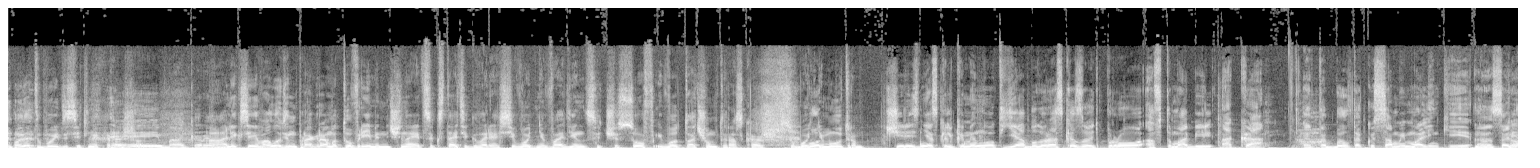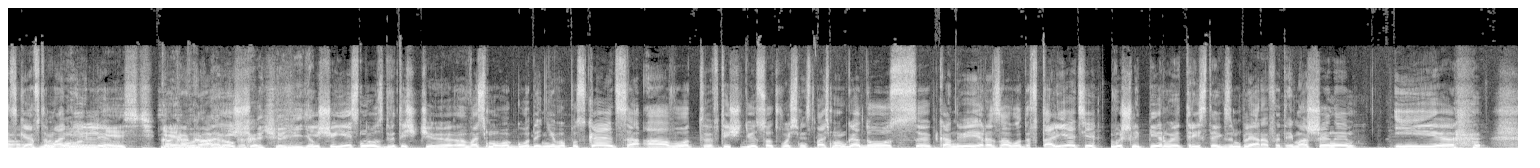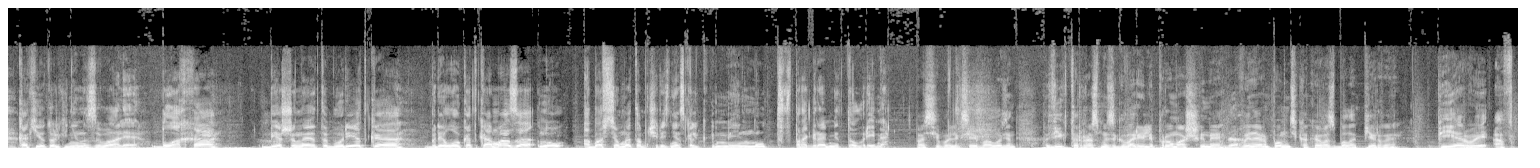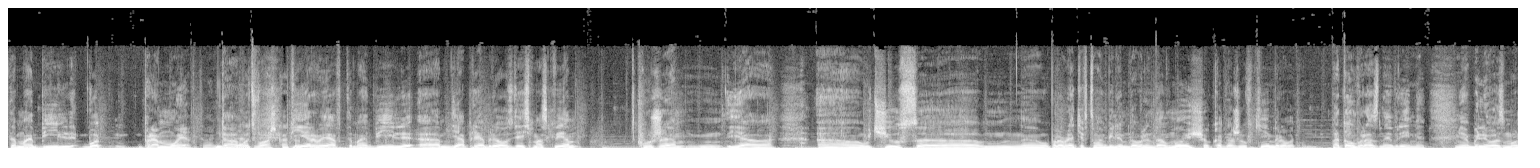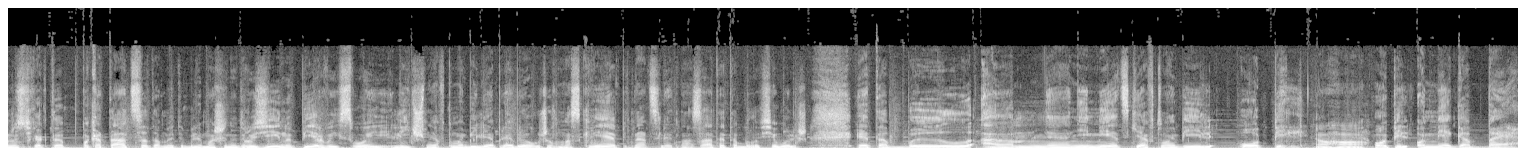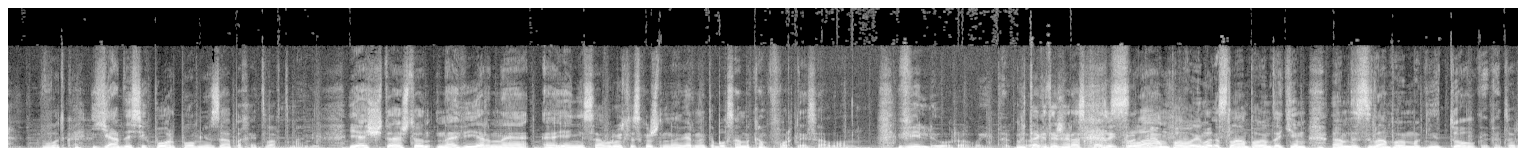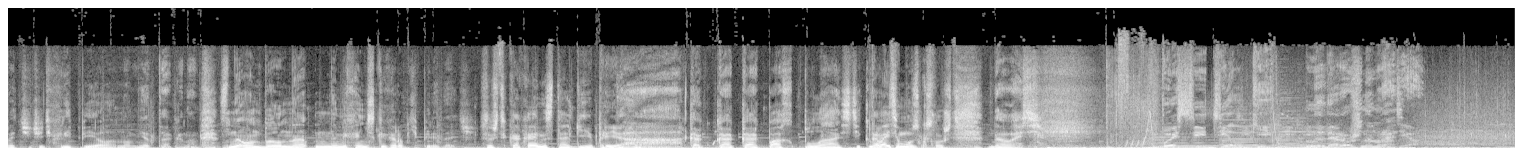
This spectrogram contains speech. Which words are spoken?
Вот это будет действительно хорошо. А, Алексей Володин, программа «То время» начинается, кстати говоря, сегодня в 11 часов. И вот о чем ты расскажешь субботним утром. Через несколько минут я буду рассказывать про автомобиль АК. Это был такой самый маленький э, ну, советский да, автомобиль. Есть. Я его на дорогах еще, еще видел. Еще есть, но с 2008 года не выпускается. А вот в 1988 году с конвейера завода в Тольятти вышли первые 300 экземпляров этой машины. И как ее только не называли. Блоха, бешеная табуретка, брелок от КАМАЗа. Ну, обо всем этом через несколько минут в программе «То время». Спасибо, Алексей Володин. Виктор, раз мы заговорили про машины, да. вы, наверное, помните, какая у вас была первая? Первый автомобиль, вот прям мой автомобиль. Да, да? вот ваш. Который... Первый автомобиль э, я приобрел здесь, в Москве уже я э, учился э, управлять автомобилем довольно давно еще, когда жил в Кемерово. Там. Потом в разное время у меня были возможности как-то покататься, там это были машины друзей, но первый свой личный автомобиль я приобрел уже в Москве, 15 лет назад это было всего лишь. Это был э, немецкий автомобиль Opel. Ага. Opel Omega B водка. Я до сих пор помню запах этого автомобиля. Я считаю, что, наверное, э, я не совру, если скажу, что, наверное, это был самый комфортный салон. Велюровый такой. Вы так это же рассказываете. С ламповым, вот. с ламповым таким, эм, с ламповой магнитолкой, которая чуть-чуть хрипела, но мне так она... Он был на, на механической коробке передач. Слушайте, какая ностальгия приятная. Да, как, как, как пах пластик. Давайте музыку слушать. Давайте. Посиделки на Дорожном радио.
